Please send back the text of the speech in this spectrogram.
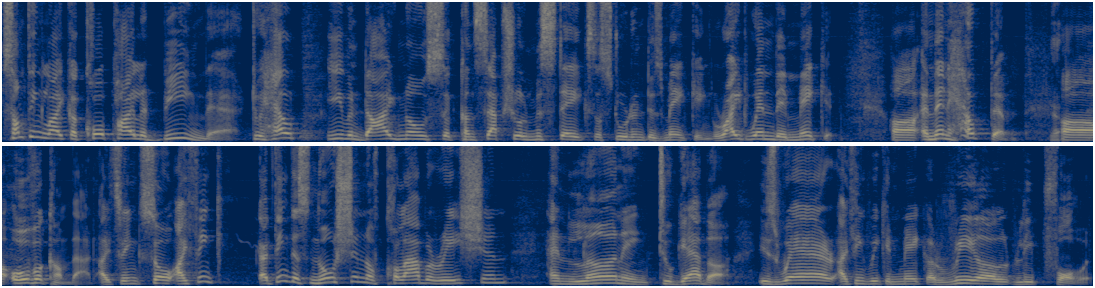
something like a co-pilot being there to help even diagnose the conceptual mistakes a student is making right when they make it, uh, and then help them yeah. uh, overcome that. I think so. I think I think this notion of collaboration and learning together is where I think we can make a real leap forward.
